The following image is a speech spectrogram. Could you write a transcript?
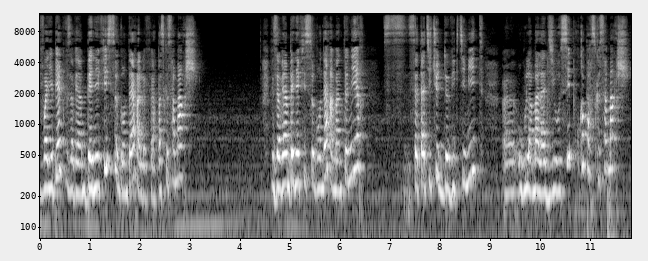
Vous voyez bien que vous avez un bénéfice secondaire à le faire parce que ça marche. Vous avez un bénéfice secondaire à maintenir cette attitude de victimite euh, ou la maladie aussi. Pourquoi? Parce que ça marche.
